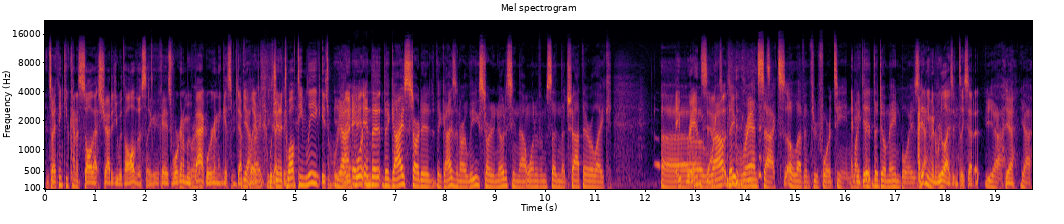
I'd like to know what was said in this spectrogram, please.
And so I think you kind of saw that strategy with all of us. Like, okay, so we're gonna move Right. back. We're gonna get some depth Yeah, players, right, which in a twelve team league is really yeah, important. And, the the guys started the guys in our league started noticing that. One of them said in the chat they were like. Uh, They ransacked. round- they ransacked 11 through 14. And like we the- did. The, domain boys. I didn't even realize it until he said it. Yeah. yeah. Yeah.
